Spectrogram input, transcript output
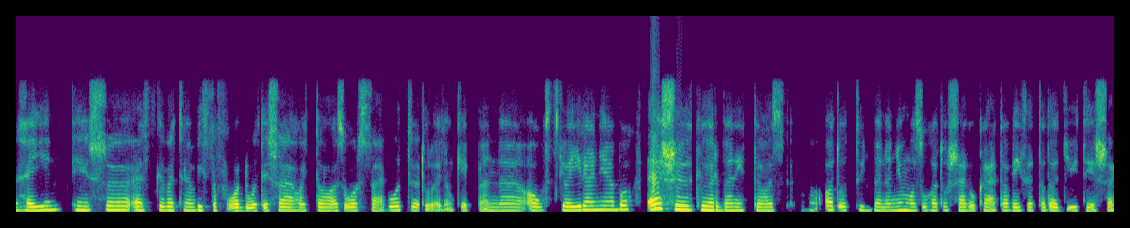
helyén, és ezt követően visszafordult és elhagyta az országot tulajdonképpen Ausztria irányába. Első körben itt az adott ügyben a nyomozóhatóságok által végzett adatgyűjtések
